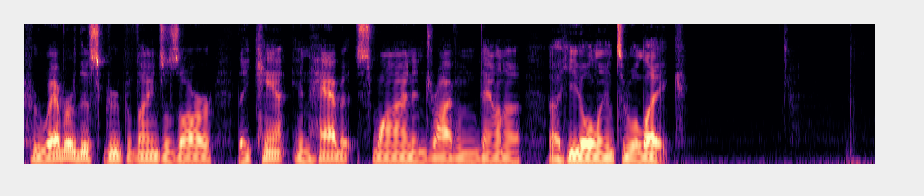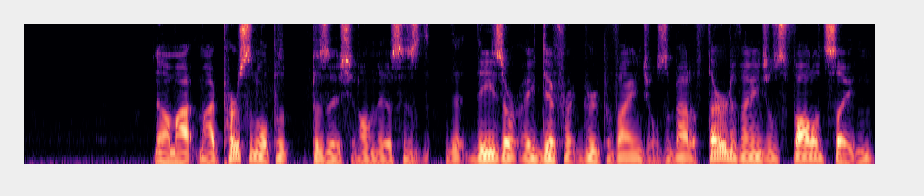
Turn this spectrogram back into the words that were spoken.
whoever this group of angels are, they can't inhabit swine and drive them down a, a hill into a lake. Now, my, my personal position on this is that these are a different group of angels. About a third of angels followed Satan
